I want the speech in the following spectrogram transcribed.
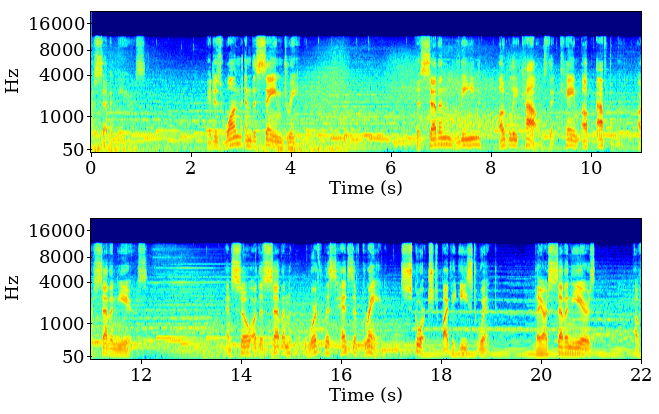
are seven years. It is one and the same dream. The seven lean, ugly cows that came up afterward are seven years. And so are the seven worthless heads of grain scorched by the east wind. They are seven years of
